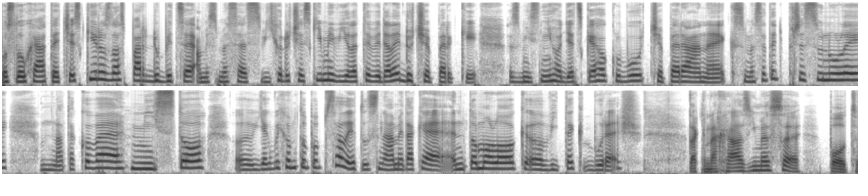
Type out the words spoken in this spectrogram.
Posloucháte Český rozhlas Pardubice a my jsme se s východočeskými výlety vydali do Čeperky. Z místního dětského klubu Čeperánek jsme se teď přesunuli na takové místo, jak bychom to popsali. Je tu s námi také entomolog Vítek Bureš. Tak nacházíme se pod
